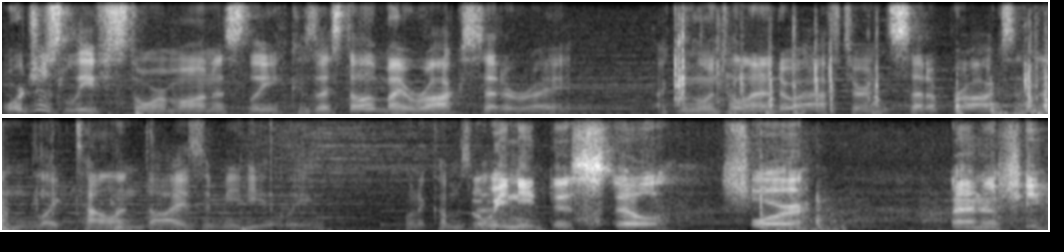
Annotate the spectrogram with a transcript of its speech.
or just leaf storm, honestly, because I still have my rock setter, right? I can go into Lando after and set up rocks, and then like Talon dies immediately when it comes But back. we need this still for Manaphy.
